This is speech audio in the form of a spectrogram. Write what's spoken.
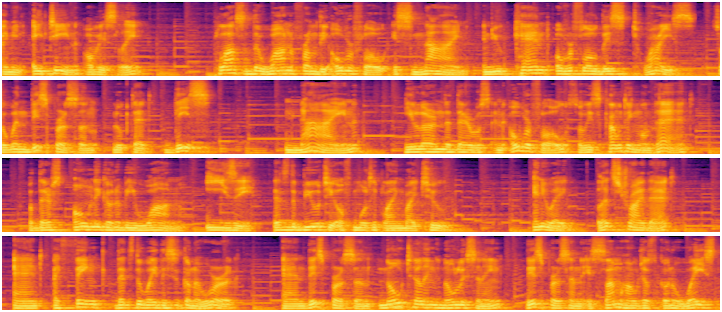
I mean 18 obviously, plus the 1 from the overflow is 9, and you can't overflow this twice. So when this person looked at this 9, he learned that there was an overflow, so he's counting on that, but there's only gonna be one. Easy. That's the beauty of multiplying by 2. Anyway, let's try that. And I think that's the way this is gonna work. And this person, no telling, no listening, this person is somehow just gonna waste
